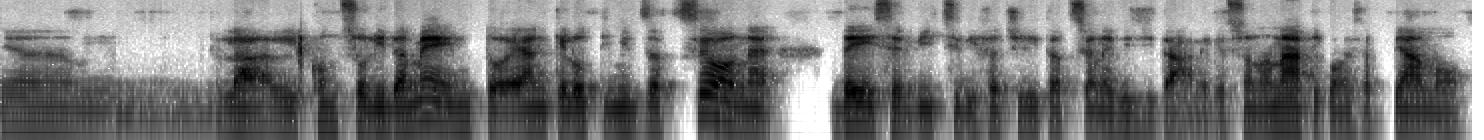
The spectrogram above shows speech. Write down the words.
ehm, la, il consolidamento e anche l'ottimizzazione dei servizi di facilitazione digitale che sono nati, come sappiamo,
